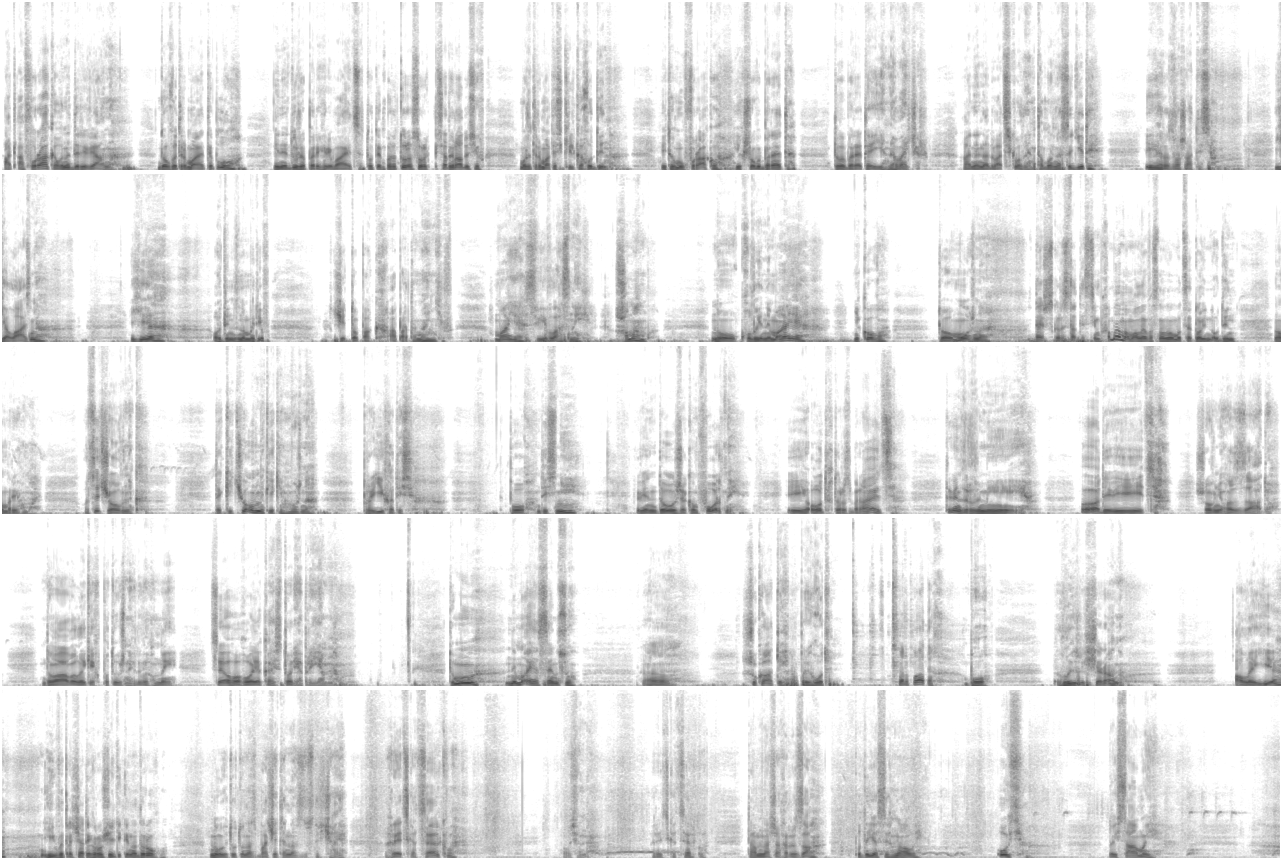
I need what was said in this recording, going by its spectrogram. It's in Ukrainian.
А, а фурака вона дерев'яна, довго тримає тепло і не дуже перегрівається. То температура 40-50 градусів може триматись кілька годин. І тому фураку, якщо ви берете, то ви берете її на вечір, а не на 20 хвилин. Там можна сидіти і розважатися. Є лазня, є один з номерів, чи то пак апартаментів, має свій власний хамам. Ну, коли немає нікого, то можна теж скористатися цим хамамом, але в основному це той один номер його має. Оце човник. Такий човник, яким можна проїхатись по Десні. Він дуже комфортний. І от хто розбирається, то він зрозуміє. О, дивіться, що в нього ззаду. Два великих потужних двигуни. Це ого, яка історія приємна. Тому немає сенсу е, шукати пригод в Карпатах, бо лижи ще рано. Але є і витрачати гроші тільки на дорогу. Ну і тут у нас, бачите, нас зустрічає грецька церква. Ось вона, грецька церква. Там наша гроза подає сигнали. Ось той самий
